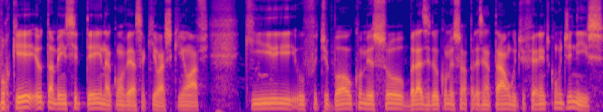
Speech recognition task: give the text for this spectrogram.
Porque eu também citei na conversa aqui, eu acho que em off, que o futebol começou, o brasileiro começou a apresentar algo diferente com o Diniz.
